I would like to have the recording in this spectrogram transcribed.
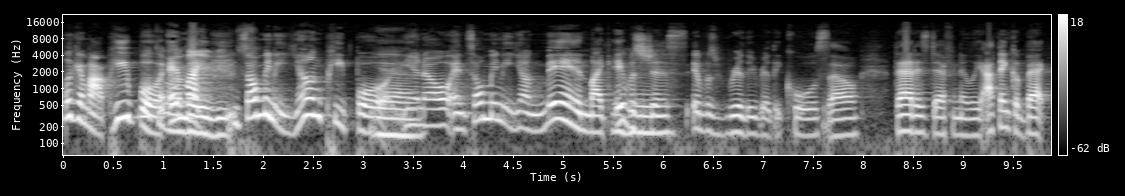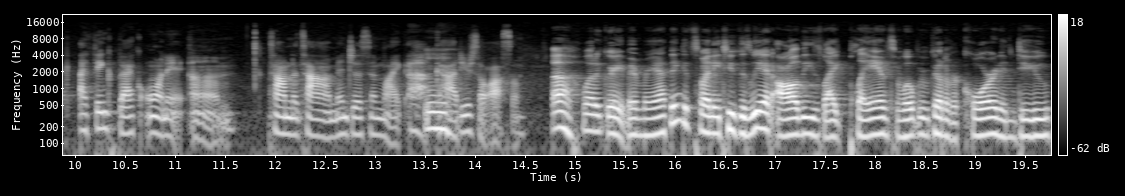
look at my people," at and my like so many young people, yeah. you know, and so many young men. Like it mm-hmm. was just, it was really, really cool. So that is definitely I think back I think back on it um, time to time and just am like, oh mm. God, you're so awesome. Oh, what a great memory. I think it's funny too because we had all these like plans for what we were going to record and do.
